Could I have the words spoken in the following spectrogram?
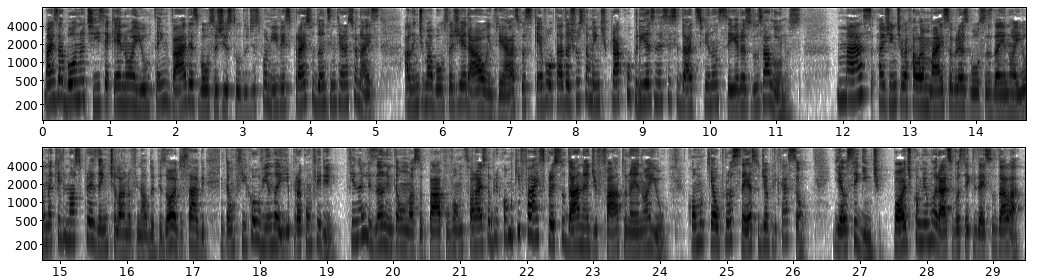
Mas a boa notícia é que a NYU tem várias bolsas de estudo disponíveis para estudantes internacionais, além de uma bolsa geral, entre aspas, que é voltada justamente para cobrir as necessidades financeiras dos alunos. Mas a gente vai falar mais sobre as bolsas da NYU naquele nosso presente lá no final do episódio, sabe? Então fica ouvindo aí para conferir. Finalizando então o nosso papo, vamos falar sobre como que faz para estudar, né, de fato na NYU. Como que é o processo de aplicação. E é o seguinte, pode comemorar se você quiser estudar lá.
